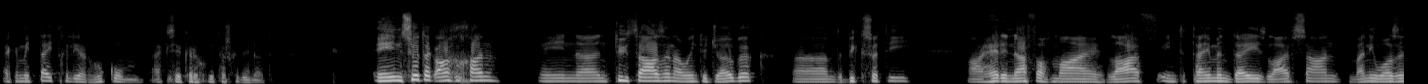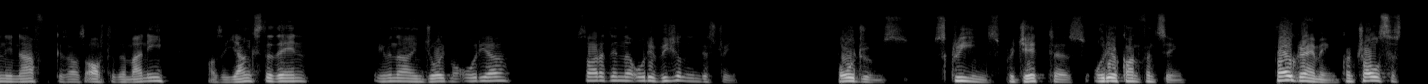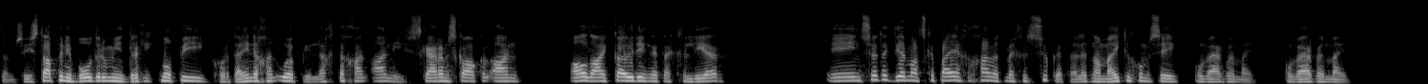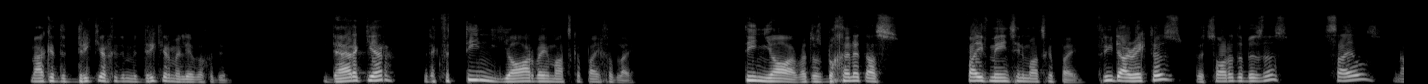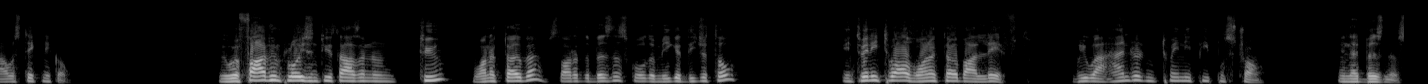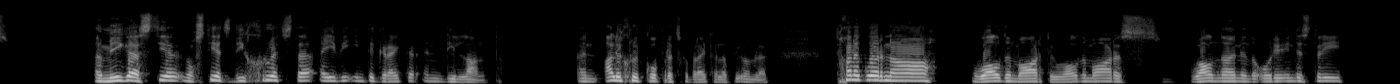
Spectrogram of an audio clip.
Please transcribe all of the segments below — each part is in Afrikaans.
Ek het met tyd geleer hoekom ek sekere goeders gedoen het. En so het ek aangegaan en uh, in 2000 I went to Joburg, um the big city. I had enough of my life entertainment days, life sound. Money wasn't enough because I was after the money. I was a youngster then. Even though I enjoyed my audio, started in the audiovisual industry. Boardrooms, screens, projectors, audio conferencing, programming, control systems. So jy stap in die boardroom en jy druk die knoppie, gordyne gaan oop, die ligte gaan aan, die skerm skakel aan al daai coding het ek geleer. En so het ek deur maatskappye gegaan wat my gesoek het. Hulle het na my toe kom sê kom werk by my, kom werk by my. Maar ek het dit 3 keer gedoen, met 3 keer my lewe gedoen. Die derde keer het ek vir 10 jaar by 'n maatskappy gebly. 10 jaar wat ons begin het as 5 mense in die maatskappy. 3 directors that started the business, sales and I was technical. We were 5 employees in 2002, 1 October, started the business called Amiga Digital. In 2012, 1 October, I left. We were 120 people strong in that business. Amiga is steeds nog steeds die grootste AV integrator in die land. En al die groot corporates gebruik hulle op die oomblik. Toe gaan ek oor na Waldemar toe. Waldemar is well known in the audio industry.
